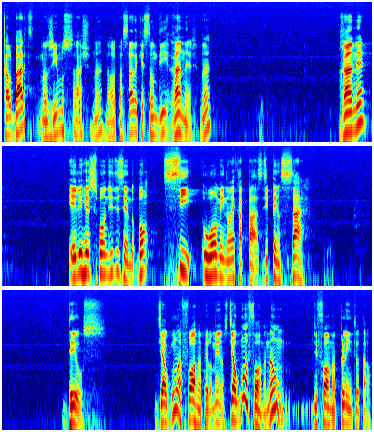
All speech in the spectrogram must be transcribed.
Karl Barth, nós vimos, acho, né, na aula passada, a questão de Ranner. Né? Ele responde dizendo: Bom, se o homem não é capaz de pensar Deus, de alguma forma pelo menos, de alguma forma, não de forma plena e total,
